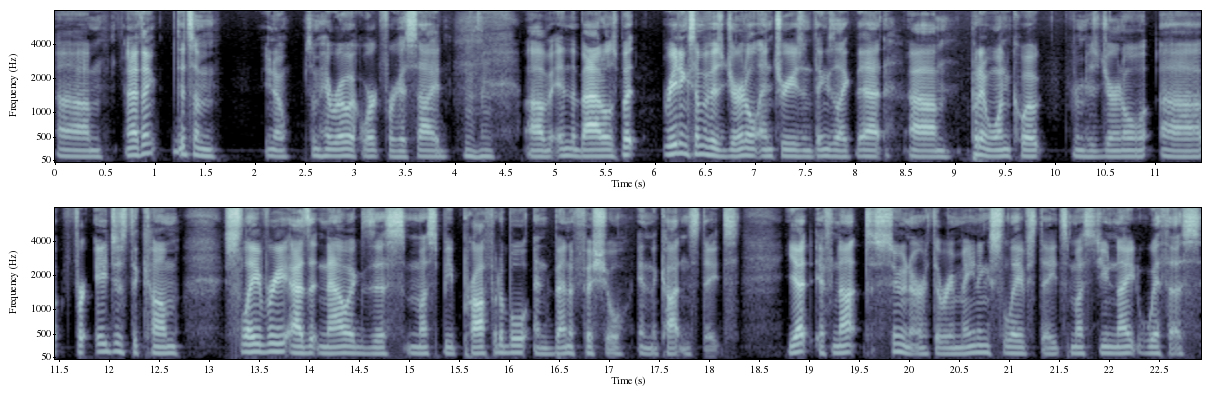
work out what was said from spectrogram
Um, and I think did some, you know, some heroic work for his side Mhm. um, in the battles. But reading some of his journal entries and things like that, um, put in one quote from his journal uh, For ages to come, slavery as it now exists must be profitable and beneficial in the cotton states. Yet, if not sooner, the remaining slave states must unite with us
